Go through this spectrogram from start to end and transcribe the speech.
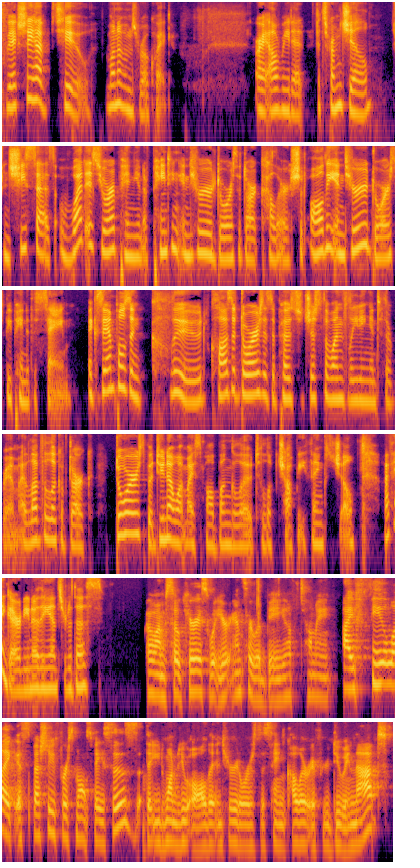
We actually have two. One of them's real quick. All right, I'll read it. It's from Jill. And she says, What is your opinion of painting interior doors a dark color? Should all the interior doors be painted the same? Examples include closet doors as opposed to just the ones leading into the room. I love the look of dark doors, but do not want my small bungalow to look choppy. Thanks, Jill. I think I already know the answer to this. Oh, I'm so curious what your answer would be. You have to tell me. I feel like, especially for small spaces, that you'd want to do all the interior doors the same color if you're doing that.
